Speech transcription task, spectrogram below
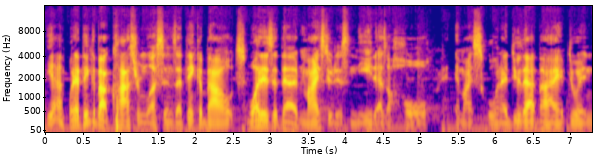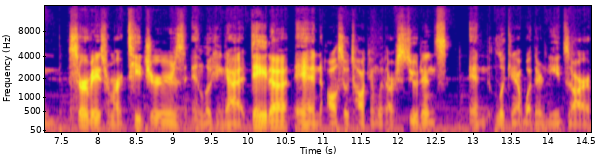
Yeah, when I think about classroom lessons, I think about what is it that my students need as a whole in my school. And I do that by doing surveys from our teachers and looking at data and also talking with our students and looking at what their needs are.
